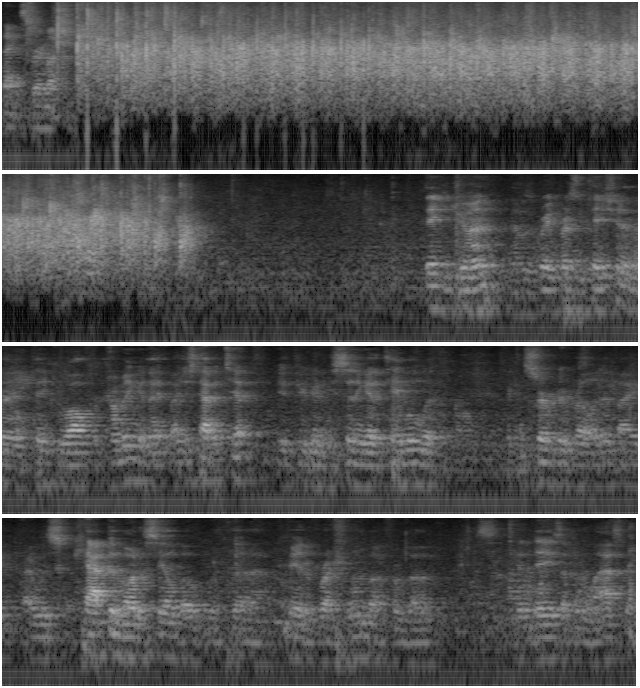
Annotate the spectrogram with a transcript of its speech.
Thanks very much. Thank you, John. That was a great presentation, and I thank you all for coming. And I, I just have a tip. If you're going to be sitting at a table with a conservative relative, I, I was captive on a sailboat with a fan of Rush Limbaugh for about 10 days up in Alaska.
